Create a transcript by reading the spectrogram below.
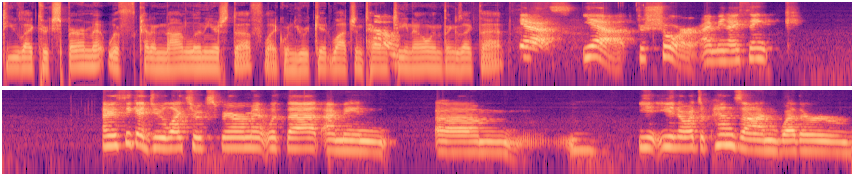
do you like to experiment with kind of nonlinear stuff like when you were a kid Oh. watching Tarantino and things like that? Yes, yeah, for sure. I mean, I think, I think I do like to experiment with that. I mean, um, you, you know, it depends on whether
